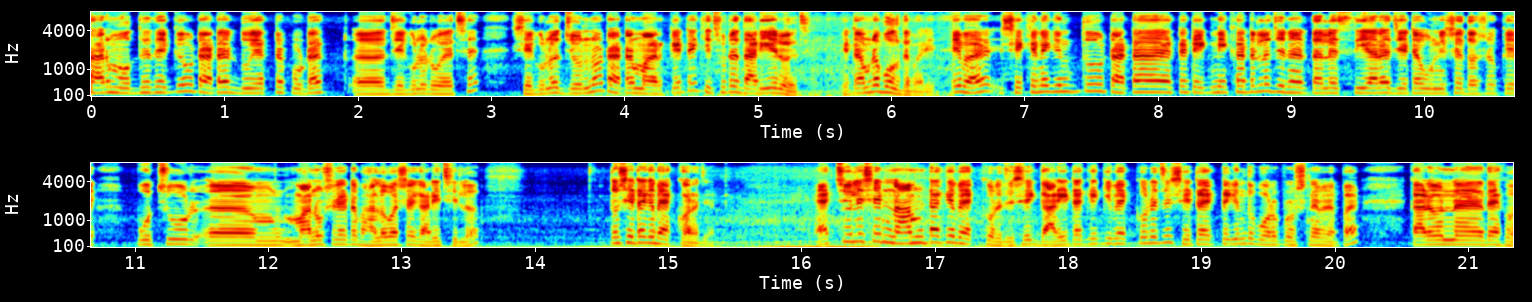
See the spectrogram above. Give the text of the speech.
তার মধ্যে থেকেও টাটার দুই একটা প্রোডাক্ট যেগুলো রয়েছে, সেগুলোর জন্য টাটার মার্কেটে কিছুটা দাঁড়িয়ে রয়েছে, এটা আমরা বলতে পারি। এবার, সেখানে কিন্তু টাটা একটা টেকনিক খাটালো যে তাহলে সিয়ারা যেটা উনিশের দশকে প্রচুর মানুষের একটা ভালোবাসার গাড়ি ছিল, তো সেটাকে ব্যাক করা যাক। অ্যাকচুয়ালি সেই নামটাকে ব্যাক করেছে, সেই গাড়িটাকে কি ব্যাক করেছে, সেটা একটা কিন্তু বড় প্রশ্নের ব্যাপার। কারণ দেখো,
